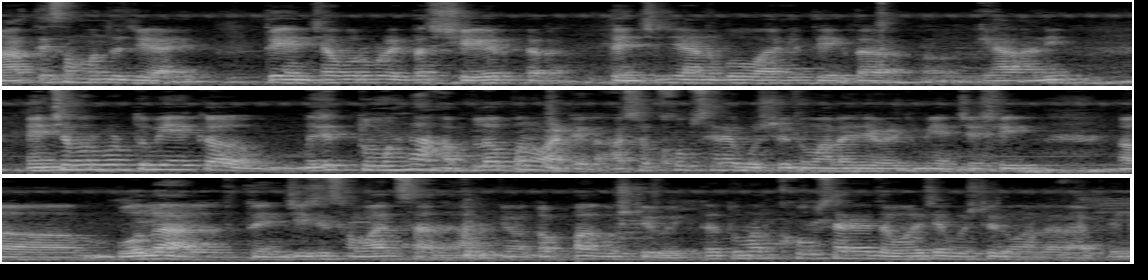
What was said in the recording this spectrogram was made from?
नातेसंबंध जे आहेत ते यांच्याबरोबर एकदा शेअर करा. त्यांचे जे अनुभव आहेत ते एकदा घ्या. आणि यांच्याबरोबर तुम्ही एक म्हणजे तुम्हाला आपलं पण वाटेल. असं खूप साऱ्या गोष्टी तुम्हाला ज्यावेळी तुम्ही यांच्याशी बोलाल त्यांच्याशी संवाद साधा किंवा गप्पा गोष्टी होईल तर तुम्हाला खूप साऱ्या जवळच्या गोष्टी तुम्हाला वाटतील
